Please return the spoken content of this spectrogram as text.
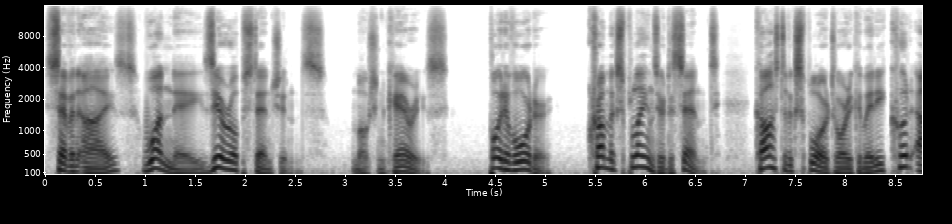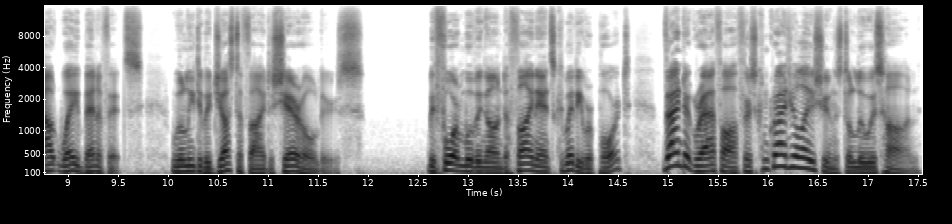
7 ayes, 1 nay, 0 abstentions. Motion carries. Point of order. Crum explains her dissent. Cost of exploratory committee could outweigh benefits. Will need to be justified to shareholders. Before moving on to Finance Committee report, Vandergraff offers congratulations to Lewis Hahn,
